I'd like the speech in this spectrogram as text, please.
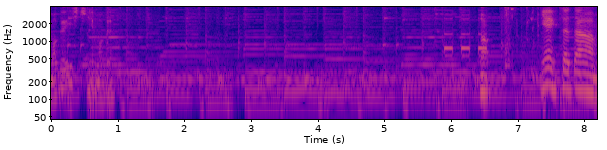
Mogę iść, czy nie mogę? No, nie chcę tam.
